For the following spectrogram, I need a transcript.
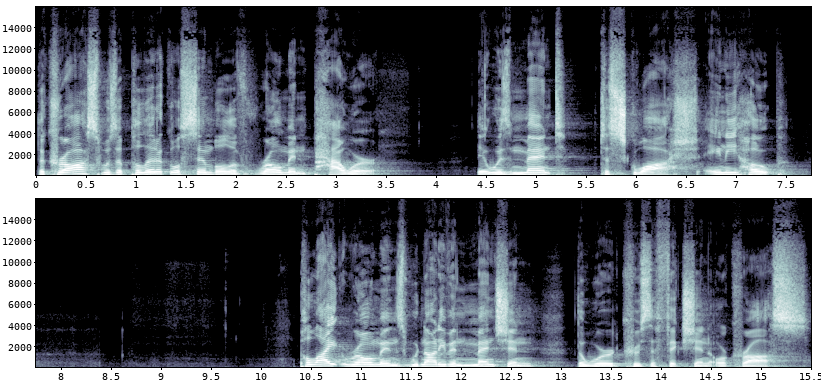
The cross was a political symbol of Roman power. It was meant to squash any hope. Polite Romans would not even mention the word crucifixion or cross.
